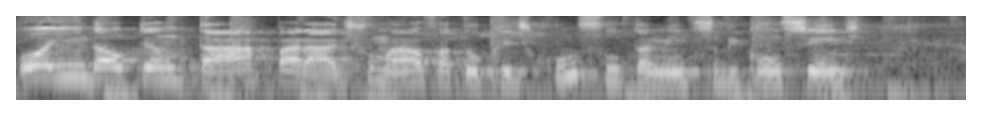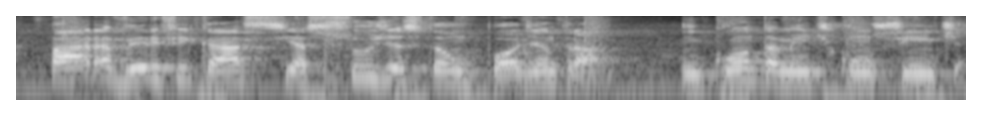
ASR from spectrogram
Ou ainda ao tentar parar de fumar, o fator crítico consulta a mente subconsciente para verificar se a sugestão pode entrar. Enquanto a mente consciente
